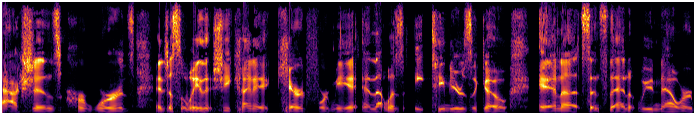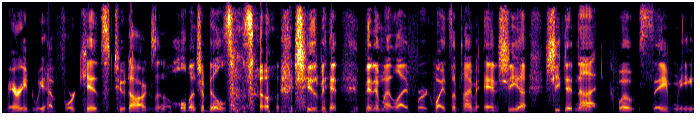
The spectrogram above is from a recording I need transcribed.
actions, her words, and just the way that she kind of cared for me. And that was 18 years ago. And uh, since then, we now are married. We have four kids, two dogs, and a whole bunch of bills. so she's been been in my life for quite some time. And she uh, she did not quote save me,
